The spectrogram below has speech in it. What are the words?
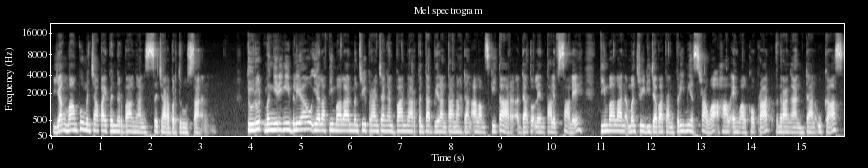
yang mampu mencapai penerbangan secara berterusan. Turut mengiringi beliau ialah Timbalan Menteri Perancangan Bandar Pentadbiran Tanah dan Alam Sekitar Datuk Len Talif Saleh, Timbalan Menteri di Jabatan Premier Sarawak Hal Ehwal Koprat, Penerangan dan UKAS,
